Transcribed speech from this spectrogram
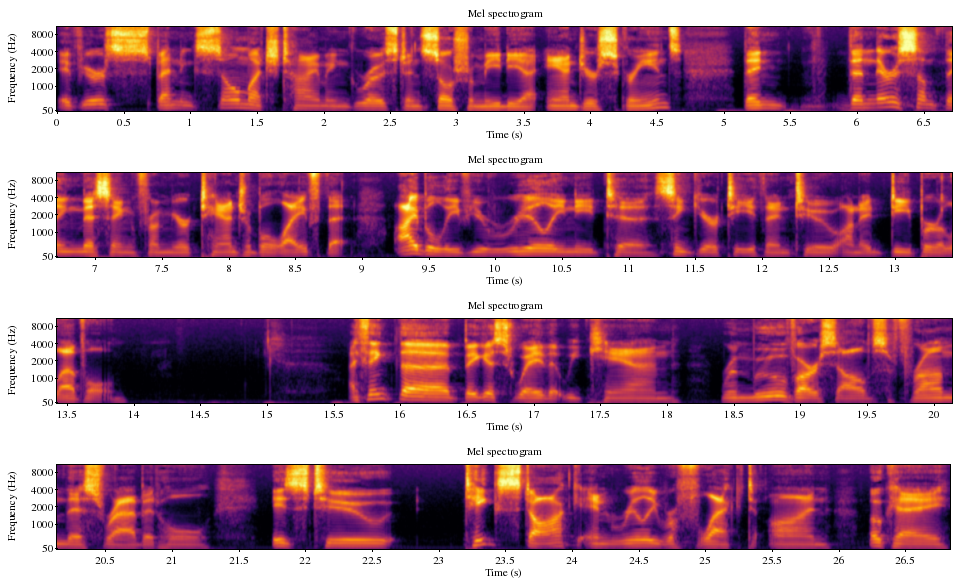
if you're spending so much time engrossed in social media and your screens, then then there's something missing from your tangible life that I believe you really need to sink your teeth into on a deeper level. I think the biggest way that we can remove ourselves from this rabbit hole is to take stock and really reflect on okay,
